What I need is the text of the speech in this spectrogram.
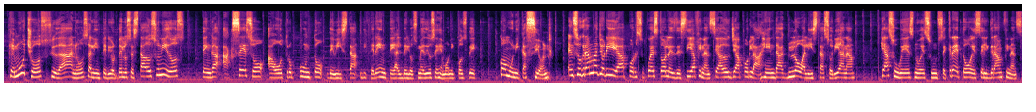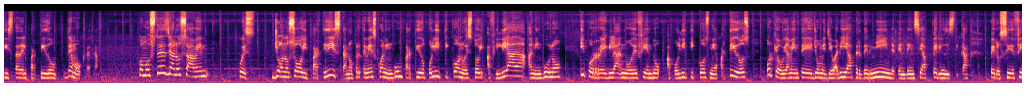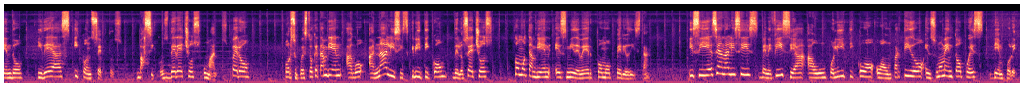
que muchos ciudadanos al interior de los Estados Unidos tenga acceso a otro punto de vista diferente al de los medios hegemónicos de comunicación. En su gran mayoría, por supuesto, les decía, financiados ya por la agenda globalista soriana, que a su vez no es un secreto, es el gran financista del Partido Demócrata. Como ustedes ya lo saben, pues yo no soy partidista, no pertenezco a ningún partido político, no estoy afiliada a ninguno y por regla no defiendo a políticos ni a partidos, porque obviamente ello me llevaría a perder mi independencia periodística pero sí defiendo ideas y conceptos básicos, derechos humanos. Pero por supuesto que también hago análisis crítico de los hechos, como también es mi deber como periodista. Y si ese análisis beneficia a un político o a un partido en su momento, pues bien por ellos.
